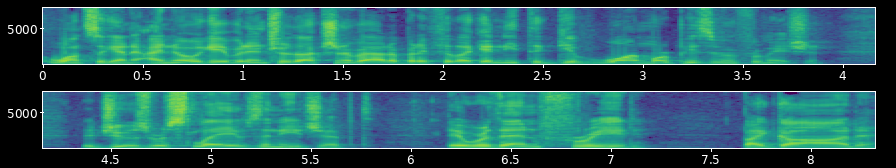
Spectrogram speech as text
once again. I know I gave an introduction about it, but I feel like I need to give one more piece of information. The Jews were slaves in Egypt. They were then freed. by God,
